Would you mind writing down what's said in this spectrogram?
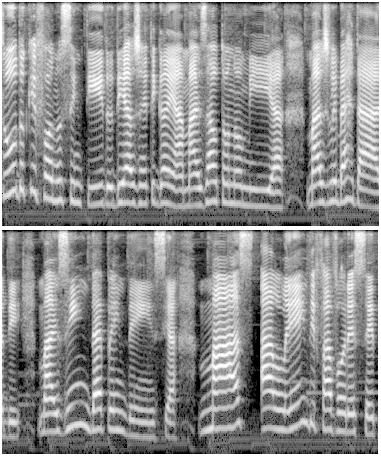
tudo que for no sentido de a gente ganhar mais autonomia, mais liberdade, mais independência, mas além de favorecer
